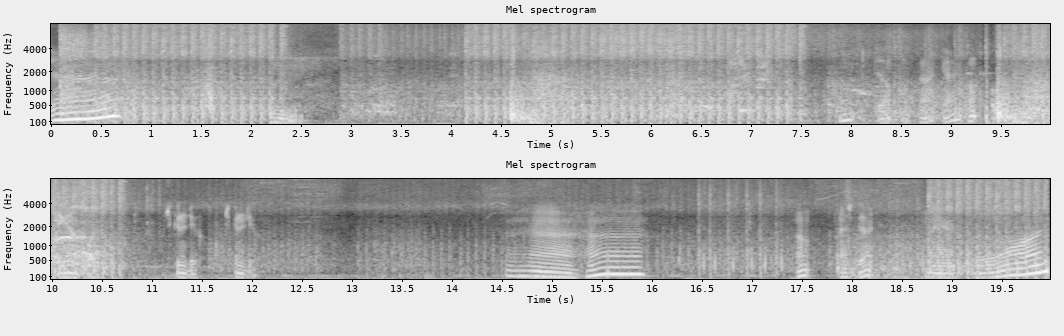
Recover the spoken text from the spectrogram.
Uh, da-da-da-da. Oh, don't look that guy. Oh, oh, taking out fire. What you gonna do? What you gonna do? Uh-huh. Oh, a guy. There's one.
